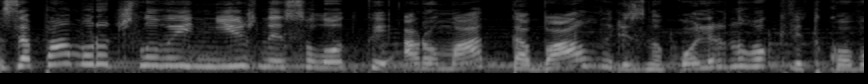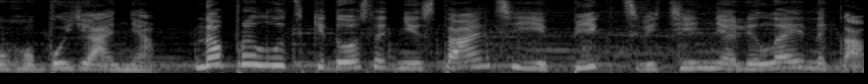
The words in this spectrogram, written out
Запаморочливий ніжний солодкий аромат та бал різноколірного квіткового буяння. На прилуцькій дослідній станції пік цвітіння лілейника.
